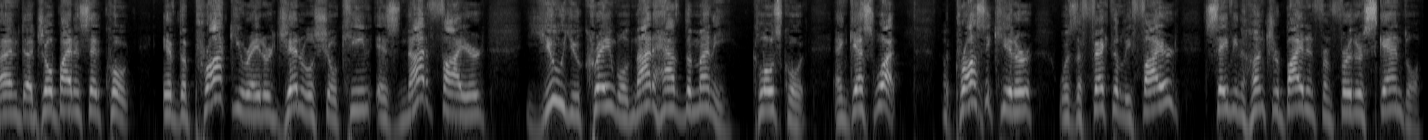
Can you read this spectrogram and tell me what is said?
And uh, Joe Biden said, quote, if the Procurator General Shokin is not fired, you, Ukraine, will not have the money, close quote. And guess what? The prosecutor was effectively fired, saving Hunter Biden from further scandal.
